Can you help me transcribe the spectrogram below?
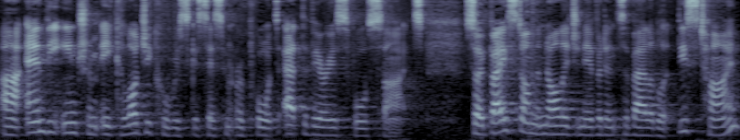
uh, and the interim ecological risk assessment reports at the various four sites. So based on the knowledge and evidence available at this time,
